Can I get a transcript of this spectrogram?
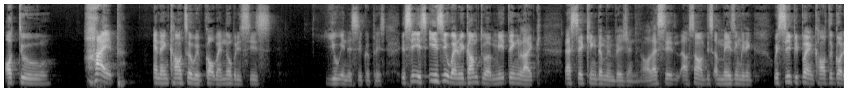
or to hype an encounter with God when nobody sees you in the secret place. You see, it's easy when we come to a meeting like, let's say, Kingdom Invasion, or let's say uh, some of this amazing meeting. We see people encounter God.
